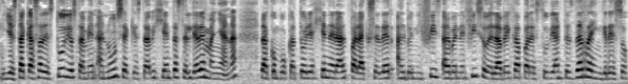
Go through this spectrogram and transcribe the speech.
Y esta casa de estudios también anuncia que está vigente hasta el día de mañana la convocatoria general para acceder al beneficio, al beneficio de la beca para estudiantes de reingreso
